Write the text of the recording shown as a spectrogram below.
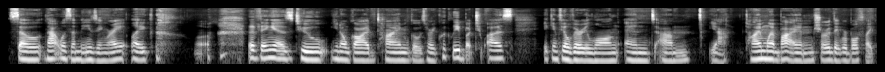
So that was amazing, right? Like, the thing is to you know god time goes very quickly but to us it can feel very long. And um yeah time went by and i'm sure they were both like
